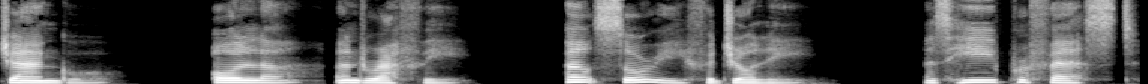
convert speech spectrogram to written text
Jangle, Olla, and Raffi felt sorry for Jolly as he professed,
